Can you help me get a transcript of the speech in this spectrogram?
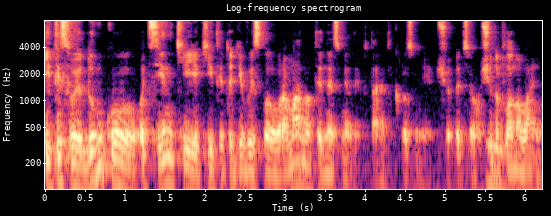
І ти свою думку, оцінки, які ти тоді висловив Роману, ти не змінив, так? Я так розумію, щодо цього, щодо планування.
